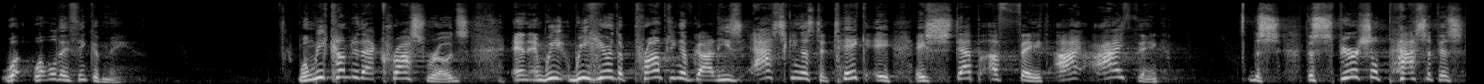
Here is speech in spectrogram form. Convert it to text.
What, what will they think of me? When we come to that crossroads and, and we, we hear the prompting of God, He's asking us to take a, a step of faith. I, I think the, the spiritual pacifist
